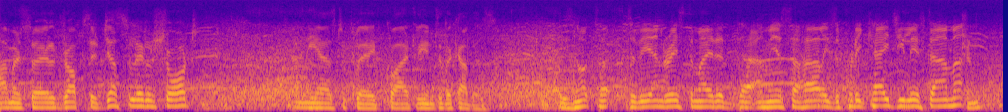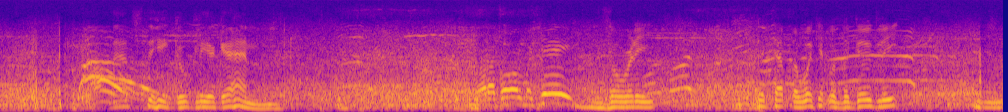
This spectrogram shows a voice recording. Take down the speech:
Aamer Sohail drops it just a little short and he has to play it quietly into the covers. He's not to, to be underestimated, uh, Aamer Sohail. He's a pretty cagey left armer. That's the googly again. what a ball, He's already picked up the wicket with the googly. And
